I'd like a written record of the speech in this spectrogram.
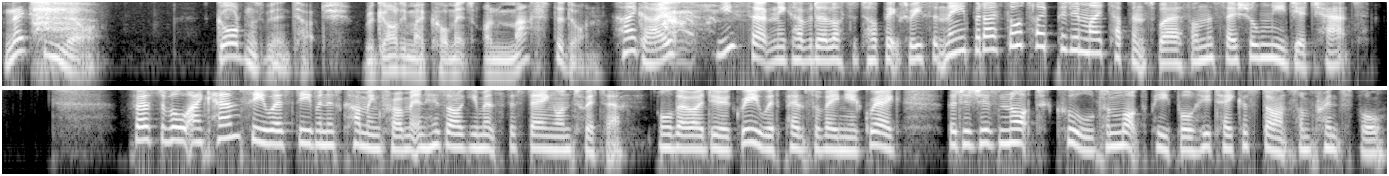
Next email. Gordon's been in touch regarding my comments on Mastodon. Hi, guys. You've certainly covered a lot of topics recently, but I thought I'd put in my tuppence worth on the social media chat. First of all, I can see where Steven is coming from in his arguments for staying on Twitter, although I do agree with Pennsylvania Greg that it is not cool to mock people who take a stance on principle.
